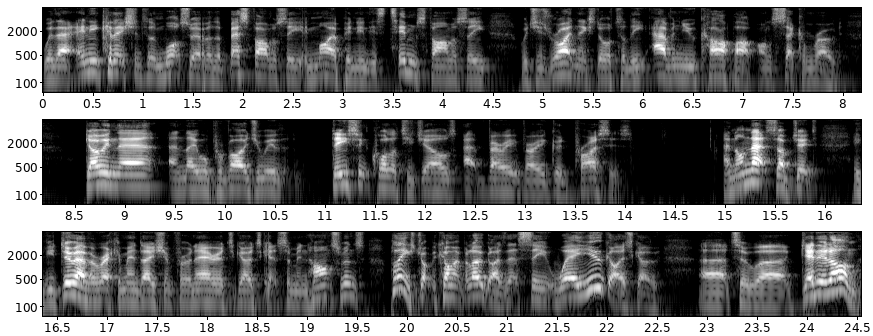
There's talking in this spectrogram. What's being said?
without any connection to them whatsoever, the best pharmacy, in my opinion, is Tim's Pharmacy, which is right next door to the Avenue car park on Second Road. Go in there and they will provide you with decent quality gels at very, very good prices. And on that subject, if you do have a recommendation for an area to go to get some enhancements, please drop your comment below, guys. Let's see where you guys go uh, to uh, get it on.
